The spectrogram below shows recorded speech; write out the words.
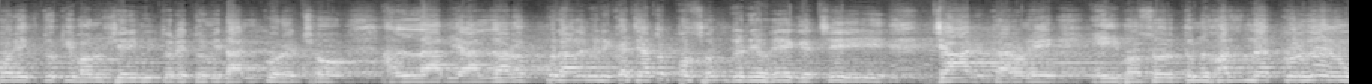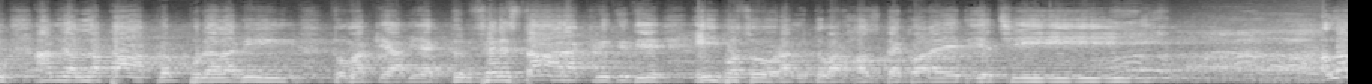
গরিব দুঃখী মানুষের ভিতরে তুমি দান করেছ, আল্লাহ আমি আল্লাহ রব্বুল আলমীর কাছে এত পছন্দনীয় হয়ে গেছে। যার কারণে এই বছর তুমি হজ না করলেও আমি আল্লাহ পাক রব্বুল আলমিন তোমাকে আমি একজন ফেরেস্তার আকৃতি দিয়ে এই বছর আমি তোমার হজটা করাই দিয়েছি। আল্লাহ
